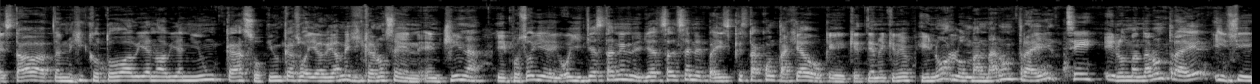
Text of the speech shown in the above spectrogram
estaba en México todavía no había ni un caso, ni un caso. Y había mexicanos en, en China. Y pues, oye, oye, ya están en, ya estás en el país que está contagiado, que, que tiene que. Y no, los mandaron traer. Sí. Y los mandaron traer. Y si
